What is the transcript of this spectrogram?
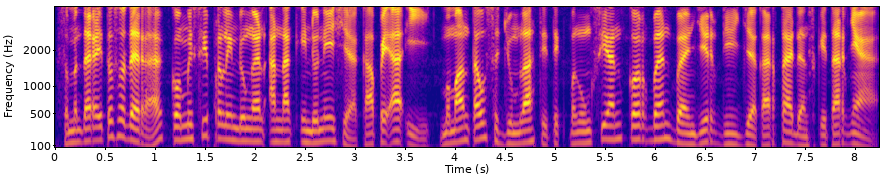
Sementara itu, Saudara, Komisi Perlindungan Anak Indonesia KPAI memantau sejumlah titik pengungsian korban banjir di Jakarta dan sekitarnya.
